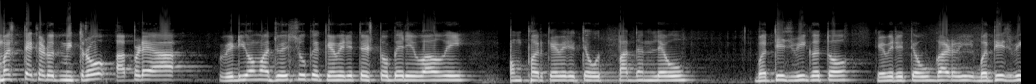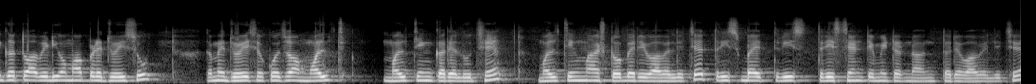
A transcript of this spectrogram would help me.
નમસ્તે ખેડૂત મિત્રો, આપણે આ વિડીયોમાં જોઈશું કે કેવી રીતે સ્ટ્રોબેરી વાવવી કમ્ફર કેવી રીતે ઉત્પાદન લેવું, બધી જ વિગતો કેવી રીતે ઉગાડવી, બધી જ વિગતો આ વિડીયોમાં આપણે જોઈશું. તમે જોઈ શકો છો આ મલ્ચ મલ્ચિંગ કરેલું છે. મલ્ચિંગમાં સ્ટ્રોબેરી વાવેલી છે, ત્રીસ બાય ત્રીસ ત્રીસ સેન્ટીમીટરના અંતરે વાવેલી છે.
